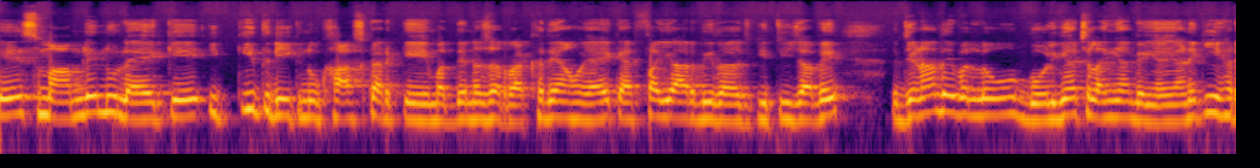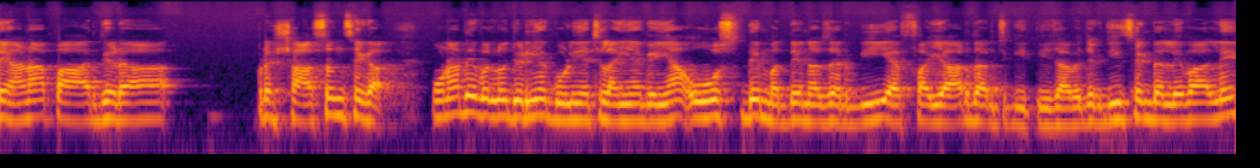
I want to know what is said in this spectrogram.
ਇਸ ਮਾਮਲੇ ਨੂੰ ਲੈ ਕੇ 21 ਤਰੀਕ ਨੂੰ ਖਾਸ ਕਰਕੇ ਮੱਦੇਨਜ਼ਰ ਰੱਖਦਿਆਂ ਹੋਇਆ ਇੱਕ ਐਫ ਆਈ ਆਰ ਵੀ ਦਰਜ ਕੀਤੀ ਜਾਵੇ, ਜਿਨ੍ਹਾਂ ਦੇ ਵੱਲੋਂ ਗੋਲੀਆਂ ਚਲਾਈਆਂ ਗਈਆਂ, ਯਾਨੀ ਕਿ ਹਰਿਆਣਾ ਪਾਰ ਜਿਹੜਾ ਪ੍ਰਸ਼ਾਸਨ ਸੀਗਾ ਉਹਨਾਂ ਦੇ ਵੱਲੋਂ ਜਿਹੜੀਆਂ ਗੋਲੀਆਂ ਚਲਾਈਆਂ ਗਈਆਂ ਉਸ ਦੇ ਮੱਦੇਨਜ਼ਰ ਵੀ ਐਫ ਆਈ ਆਰ ਦਰਜ ਕੀਤੀ ਜਾਵੇ। ਜਗਜੀਤ ਸਿੰਘ ਡੱਲੇਵਾਲ ਨੇ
